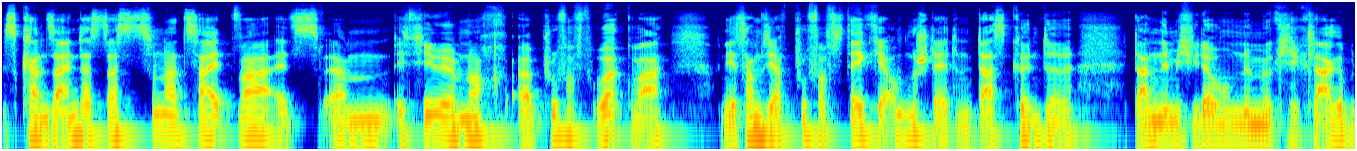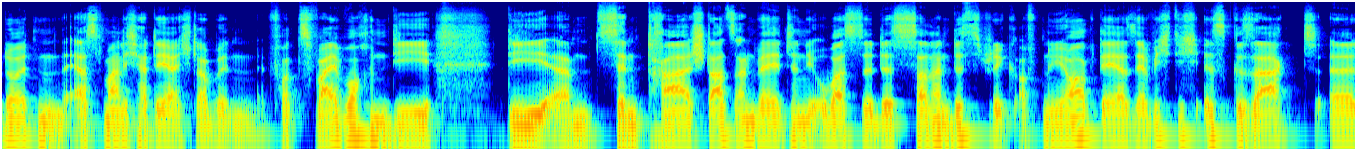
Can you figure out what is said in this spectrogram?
Es kann sein, dass das zu einer Zeit war, als ähm, Ethereum noch äh, Proof of Work war. Und jetzt haben sie auf Proof of Stake ja umgestellt und das könnte dann nämlich wiederum eine mögliche Klage bedeuten. Erstmalig hatte ja, ich glaube, in, vor zwei Wochen die die ähm, Zentralstaatsanwältin, die oberste des Southern District of New York, der ja sehr wichtig ist, gesagt äh,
